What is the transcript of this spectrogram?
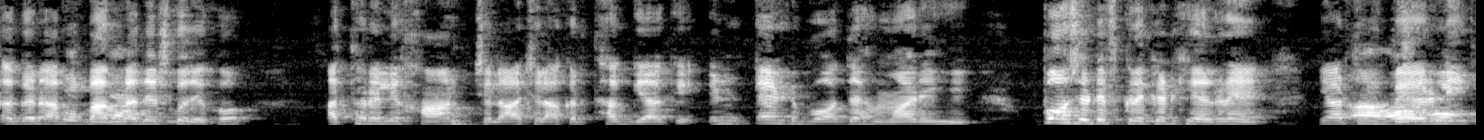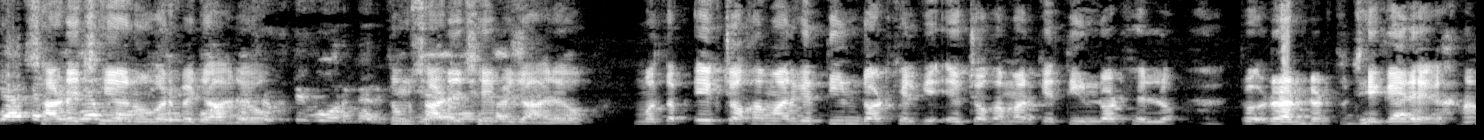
اگر آپ بنگلہ دیش کو دیکھو اطہر علی خان چلا چلا کر تھک گیا کہ انٹینٹ بہت ہے ہماری ہی پازیٹیو کرکٹ کھیل رہے ہیں یار تم بیئرلی ساڑھے چھ اوور پہ جا رہے ہو تم ساڑھے چھ پہ جا رہے ہو مطلب ایک چوکا مار کے تین ڈاٹ کھیل کے ایک چوکا مار کے تین ڈاٹ کھیل لو تو رن ریٹ تو جھیکا ہی رہے گا۔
